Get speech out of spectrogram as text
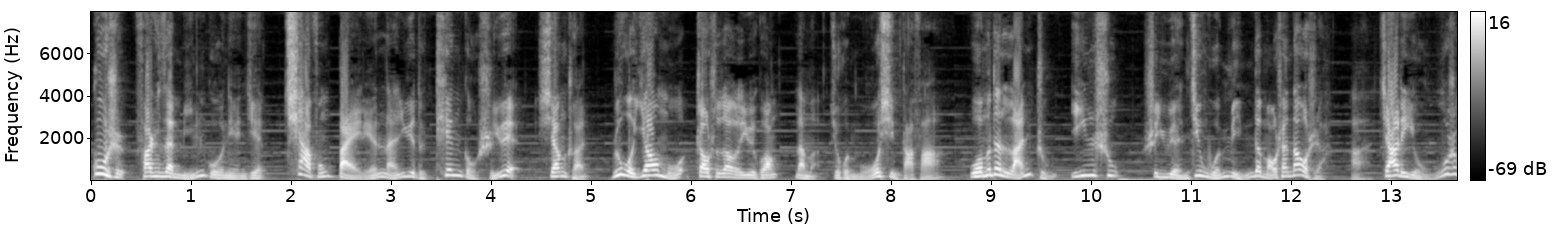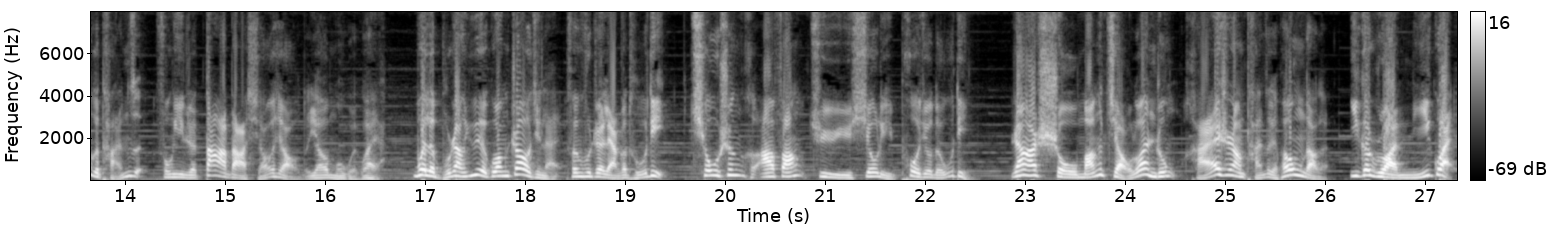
故事发生在民国年间，恰逢百年难遇的天狗食月。相传，如果妖魔照射到了月光，那么就会魔性大发。我们的男主英叔是远近闻名的茅山道士啊啊，家里有无数个坛子，封印着大大小小的妖魔鬼怪呀。为了不让月光照进来，吩咐这两个徒弟秋生和阿芳去修理破旧的屋顶。然而手忙脚乱中，还是让坛子给碰到了，一个软泥怪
